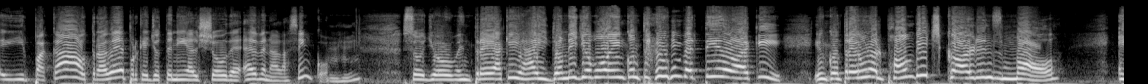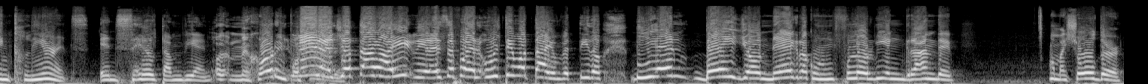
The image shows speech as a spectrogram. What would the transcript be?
ir para acá otra vez porque yo tenía el show de Evan a las 5. So yo entré aquí, ay, ¿dónde yo voy a encontrar un vestido aquí? Y encontré uno al Palm Beach Gardens Mall en clearance, en sale también. Mejor imposible. Mira, yo estaba ahí, mira, ese fue el último tallo, un vestido bien bello, negro, con un flor bien grande on my shoulder.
